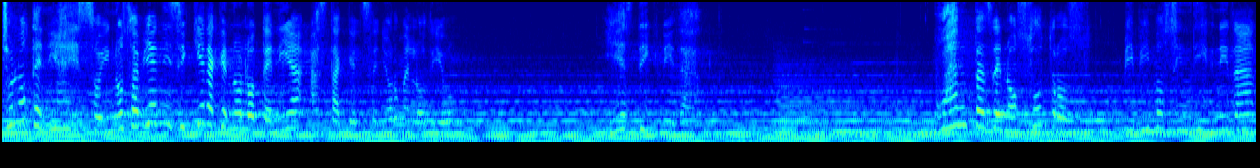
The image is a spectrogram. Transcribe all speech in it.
yo no tenía eso y no sabía ni siquiera que no lo tenía hasta que el Señor me lo dio. Y es dignidad. ¿Cuántas de nosotros vivimos sin dignidad?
